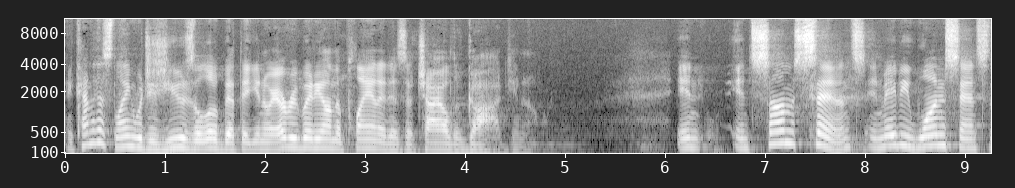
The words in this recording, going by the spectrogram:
and, kind of this language is used a little bit that, you know, everybody on the planet is a child of God, you know? In, in some sense, in maybe one sense,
